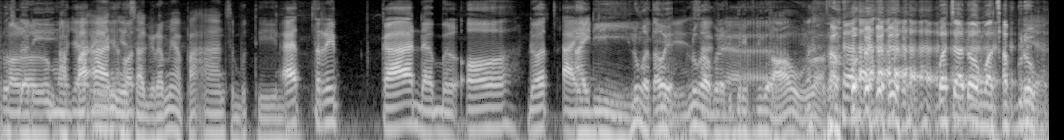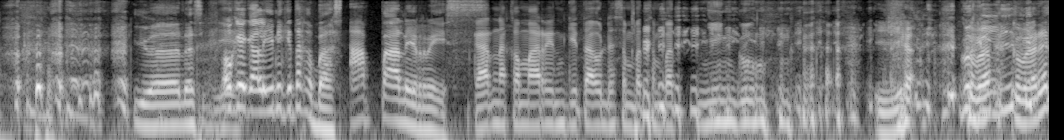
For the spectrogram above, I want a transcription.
Terus kalau dari Apaan? Instagramnya apaan? Sebutin. at trip k.o.id ID. Lu nggak tahu ya? Lu nggak pernah di brief juga. Tahu lah. Baca dong WhatsApp grup. Iya. Gimana sih? Oke, kali ini kita ngebahas apa nih, Riz? Karena kemarin kita udah sempet sempet nyinggung Iya. Kemar kemarin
